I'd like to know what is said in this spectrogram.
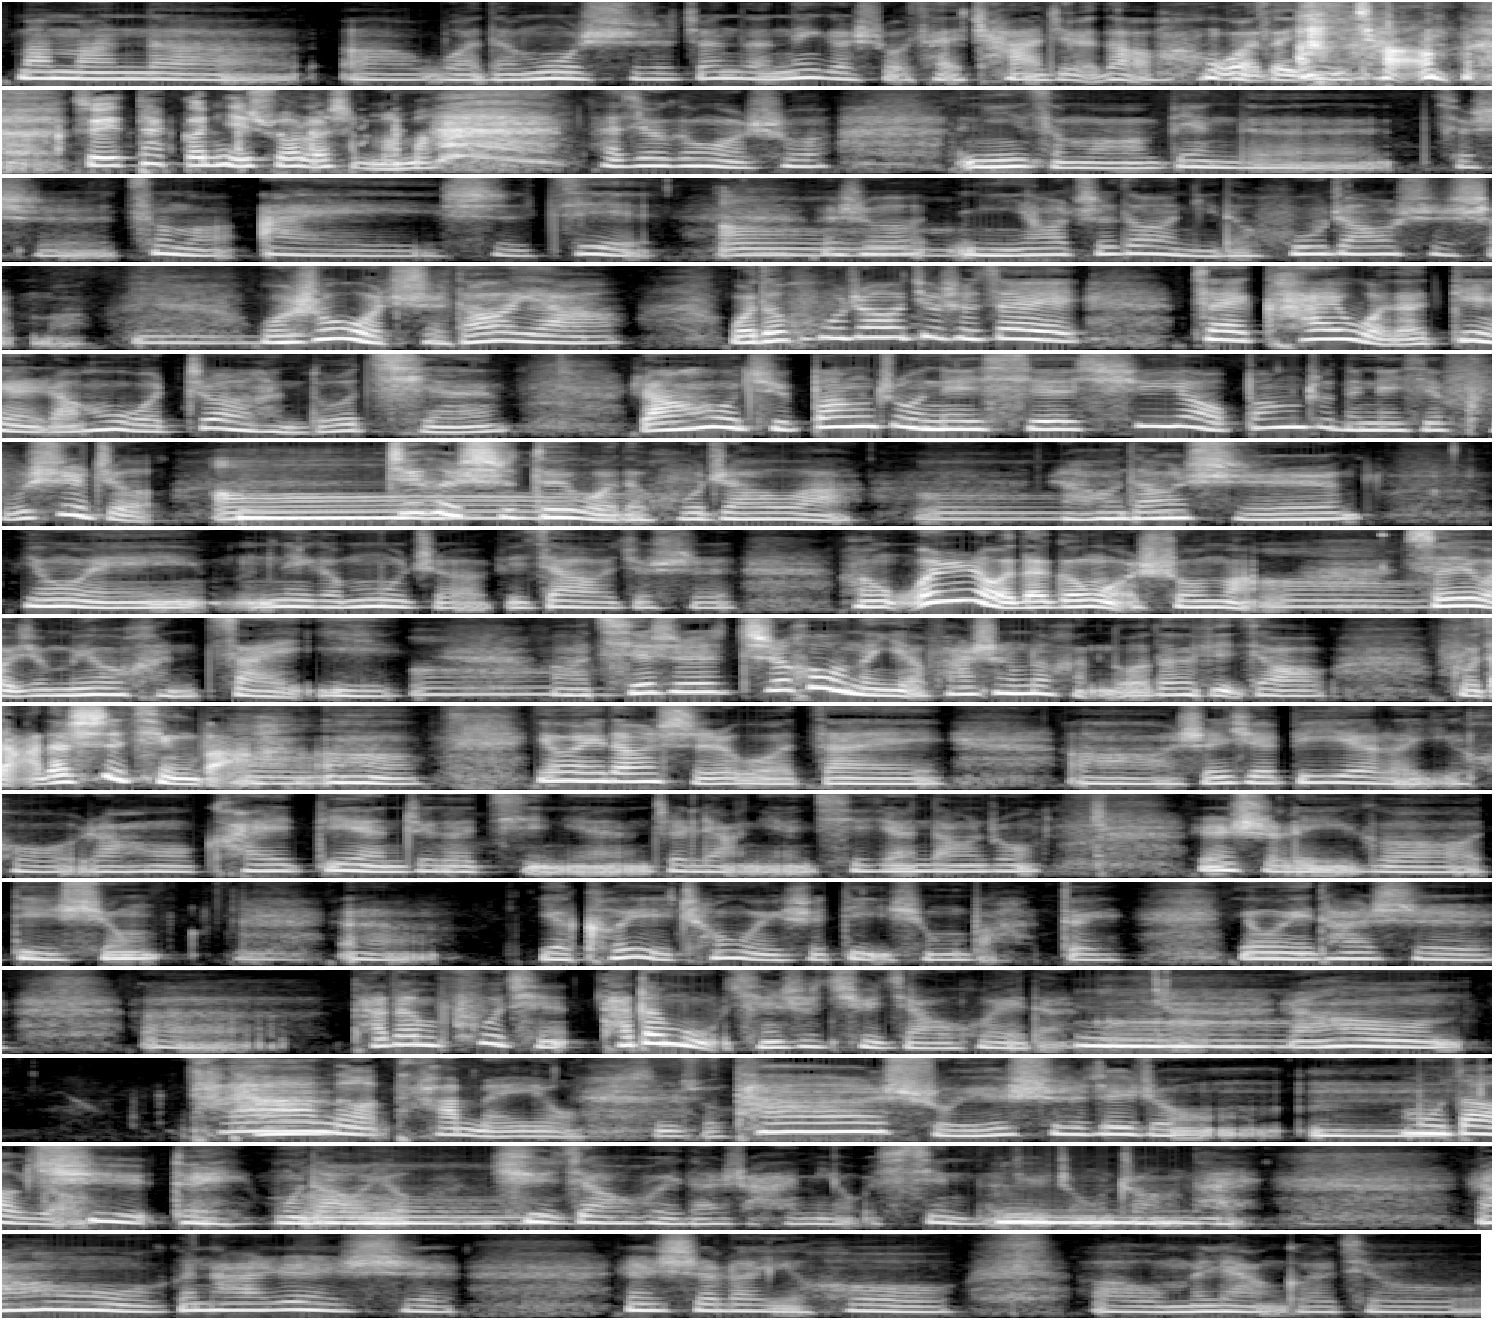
慢慢的，呃，我的牧师真的那个时候才察觉到 我的异常，所以他跟你说了什么吗？他就跟我说：“你怎么变得就是这么爱世界？”嗯他说：“你要知道你的呼召是什么。”嗯我说我知道呀，我的呼召就是在在开我的店，然后我赚很多钱，然后去帮助那些需要帮助的那些服侍者，哦这个是对我的呼召啊。哦然后当时因为那个牧者比较就是很温柔的跟我说嘛，哦所以我就没有很在意。哦啊，其实之后呢，也发生了很多的比较复杂的事情吧。嗯 嗯，因为当时我在啊、神学毕业了以后，然后开店这个几年，这两年期间当中，认识了一个弟兄，嗯、也可以称为是弟兄吧。对，因为他是呃，他的父亲，他的母亲是去教会的，嗯然后他呢？他没有。他属于是这种嗯慕道友去对慕道友、嗯去教会，但是还没有信的这种状态。然后我跟他认识，认识了以后，呃，我们两个就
